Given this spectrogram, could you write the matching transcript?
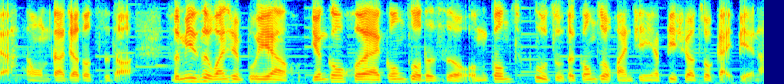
啊。那我们大家都知道，什么意思？完全不一样。员工回来工作的时候，我们工雇主的工作环境要必须要做改变啊。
